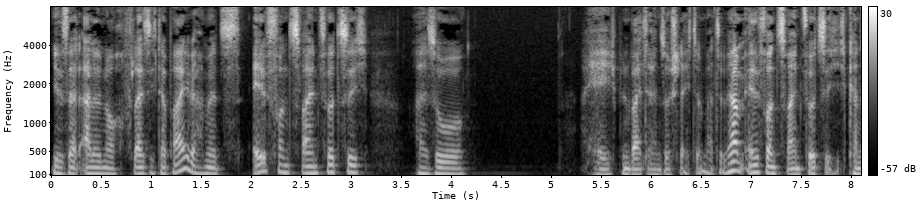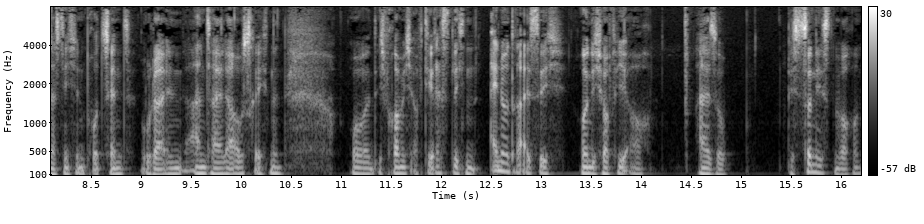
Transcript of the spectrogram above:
ihr seid alle noch fleißig dabei. Wir haben jetzt 11 von 42, also hey, ich bin weiterhin so schlecht in Mathe. Wir haben 11 von 42, ich kann das nicht in Prozent oder in Anteile ausrechnen. Und ich freue mich auf die restlichen 31 und ich hoffe ihr auch. Also, bis zur nächsten Woche.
